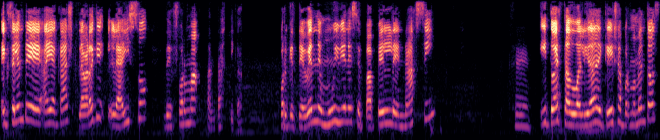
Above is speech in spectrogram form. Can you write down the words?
Excelente Aya Cash, la verdad que la hizo de forma fantástica. Porque te vende muy bien ese papel de nazi Sí, y toda esta dualidad de que ella por momentos,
